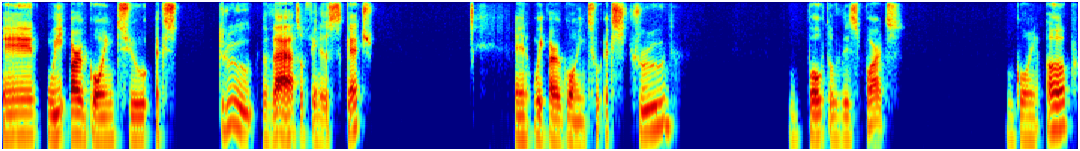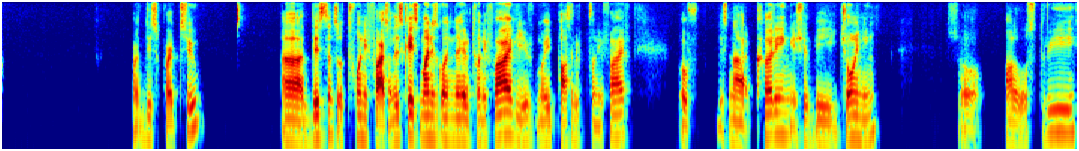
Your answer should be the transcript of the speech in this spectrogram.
And we are going to extrude that, so finish the sketch. And we are going to extrude both of these parts going up, or this part too. Uh, distance of 25. So in this case, mine is going negative 25. You may positive 25. Oh, it's not cutting. It should be joining. So all of those three,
